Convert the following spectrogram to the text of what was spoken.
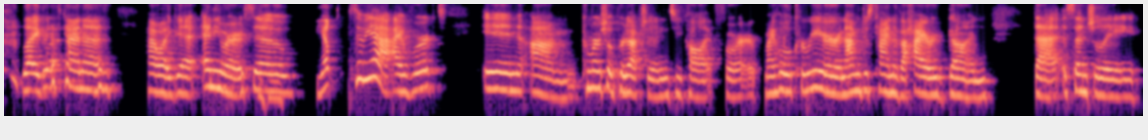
like that's kind of how I get anywhere. So mm-hmm. yep. So yeah, I worked in um, commercial productions, you call it, for my whole career. And I'm just kind of a hired gun that essentially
